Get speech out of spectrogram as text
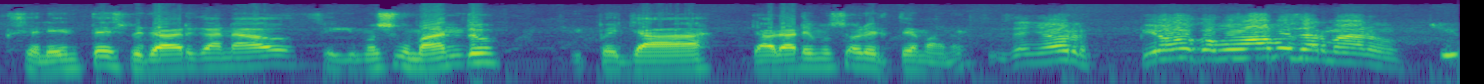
excelente, después de haber ganado, seguimos sumando y pues ya, ya hablaremos sobre el tema, ¿no? Sí, señor. Piojo, ¿cómo vamos, hermano? Sí,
